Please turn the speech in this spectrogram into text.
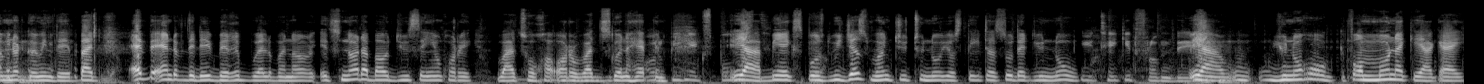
I'm not going there. But at the end of the day, be re bua le bona it's not about you saying gore wa tshoga or what's going to happen. being exposed. Yeah, being exposed. We just want you to know your status so that you know. you take it from there Yeah, w- you know gore from mona ke ya kae.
